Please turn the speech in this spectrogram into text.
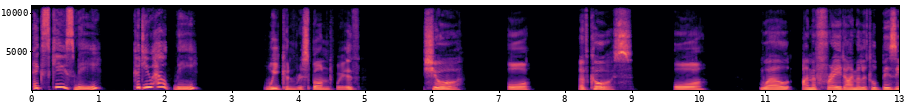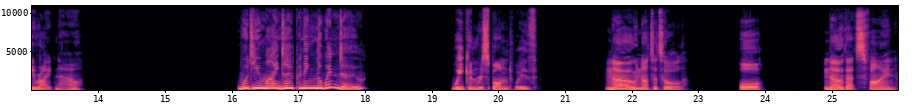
Excuse me, could you help me? We can respond with Sure, or, of course. or, Well, I'm afraid I'm a little busy right now. Would you mind opening the window? we can respond with No, not at all. or, No, that's fine.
